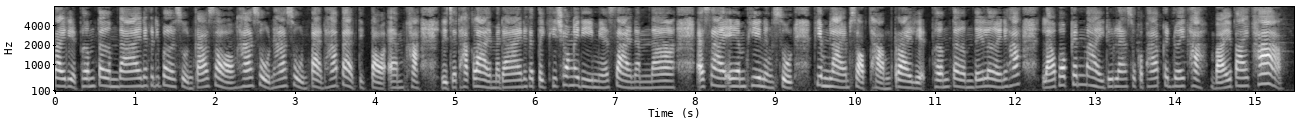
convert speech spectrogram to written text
รายละเอียดเพิ่มเติมได้นะคะที่เบอร์ 0925050858 ติดต่อแอมค่ะ หรือจะทักไลน์มาได้นะคะติ๊กที่ช่องไอดีเมียสายนำหน้า s i m p 1 0พิมพ์ไลน์สอบถามรายละเอียดเพิ่มเติมได้เลยนะคะ แล้วพบกันใหม่ดูแลสุขภาพกันด้วยค่ะ บ๊ายบายค่ะ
